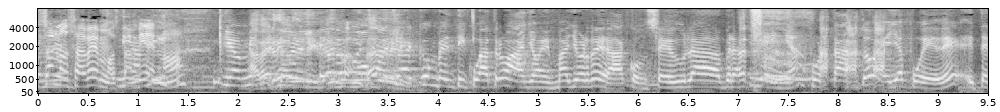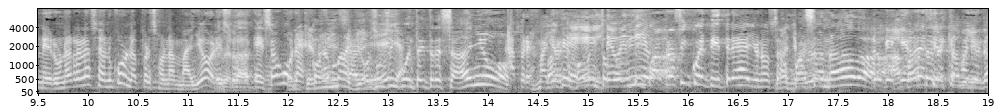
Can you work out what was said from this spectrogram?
eso no sabemos también, ¿no? a ver, dime, dime, muchacha con 24 años es mayor de edad, con cédula brasileña, por tanto, ella puede eh, tener una relación con una persona mayor. Eso, ¿Verdad? eso es una Porque no es mayor, son ella. 53 años. Ah, pero es mayor que que joven él. De todavía. 24 a 53 hay unos No años. pasa Lo- nada. Lo que quiero Aparte, decir la es que es mayor que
